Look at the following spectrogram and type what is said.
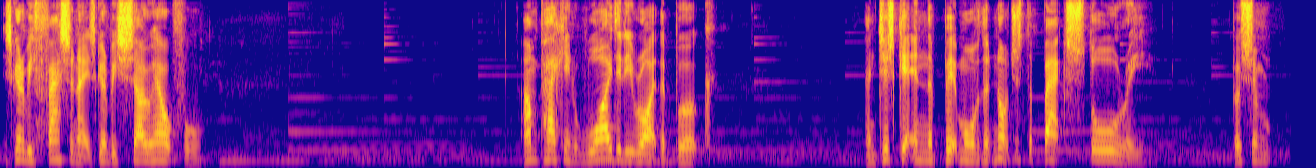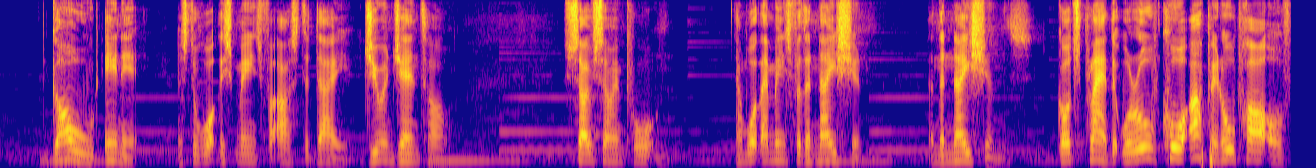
It's going to be fascinating. It's going to be so helpful. Unpacking why did he write the book, and just getting the bit more of the not just the backstory, but some gold in it as to what this means for us today, Jew and Gentile. So so important, and what that means for the nation and the nations. God's plan that we're all caught up in, all part of.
